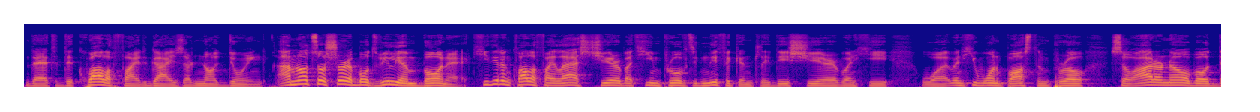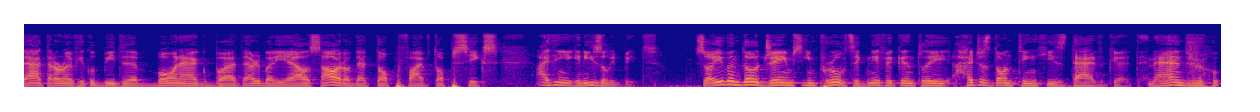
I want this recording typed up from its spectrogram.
that the qualified guys are not doing. I'm not so sure about William Bonac. He didn't qualify last year, but he improved significantly this year when he when he won Boston Pro. So I don't know about that. I don't know if he could beat uh, Bonac, but everybody else out of that top 5, top 6, I think he can easily beat. So even though James improved significantly, I just don't think he's that good. And Andrew,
